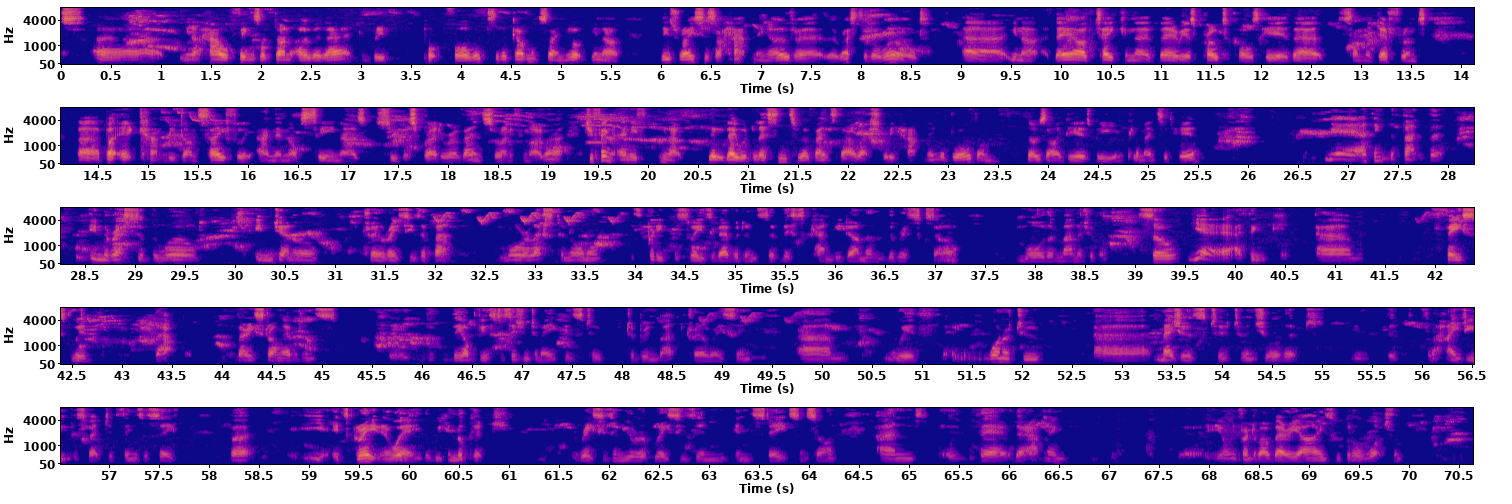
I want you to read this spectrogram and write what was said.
you know, how things are done over there can be put forward to the government saying, look, you know, these races are happening over the rest of the world. Uh, you know, they are taking their various protocols here, there, some are different, uh, but it can be done safely, and they're not seen as super spreader events or anything like that. Do you think any, you know, they, they would listen to events that are actually happening abroad and those ideas be implemented here? Yeah, I think the fact that in the rest of the world, in general, trail races are back more or less to normal it's pretty persuasive evidence that this can be done and the risks are mm more than manageable. So yeah, I think um, faced with that very strong evidence, the, the, obvious decision to make is to to bring back trail racing um, with one or two uh, measures to, to ensure that, you know, that from a hygiene perspective things are safe. But it's great in a way that we can look at races in Europe, races in, in the States, and so on, and uh, they're they're happening you know, in front of our very eyes. We can all watch them.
